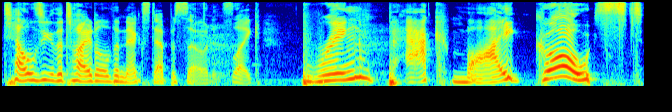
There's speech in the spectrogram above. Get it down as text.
tells you the title of the next episode. It's like, "Bring back my ghost."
